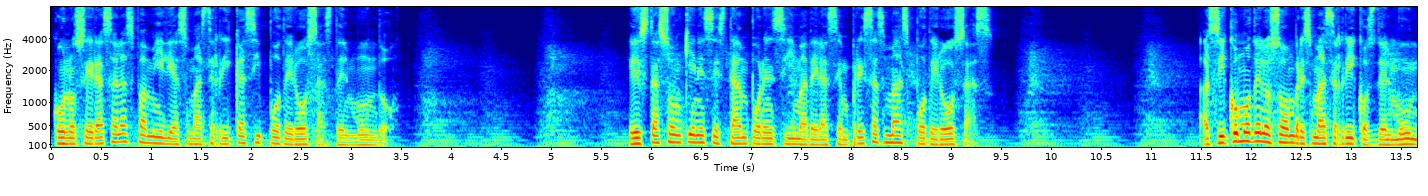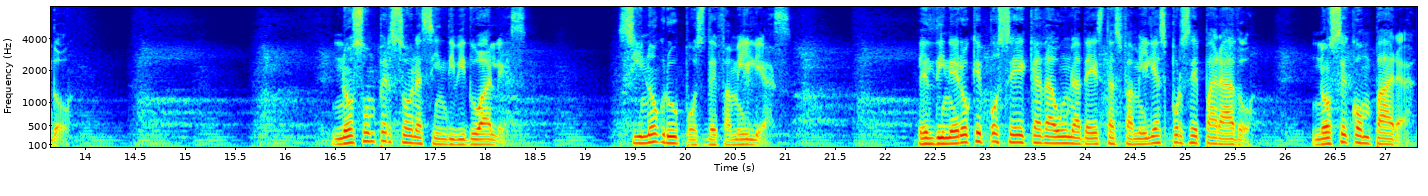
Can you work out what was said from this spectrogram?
conocerás a las familias más ricas y poderosas del mundo. Estas son quienes están por encima de las empresas más poderosas, así como de los hombres más ricos del mundo. No son personas individuales, sino grupos de familias. El dinero que posee cada una de estas familias por separado no se compara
